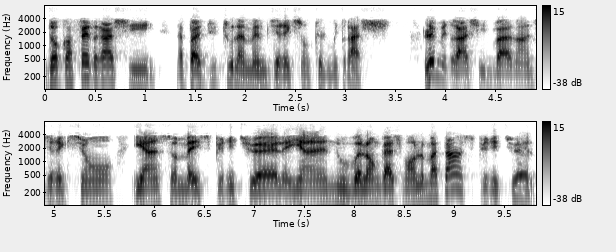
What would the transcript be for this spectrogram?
Donc en fait, Rashi n'a pas du tout la même direction que le Midrash. Le Midrash, il va dans la direction, il y a un sommeil spirituel, et il y a un nouvel engagement le matin spirituel.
